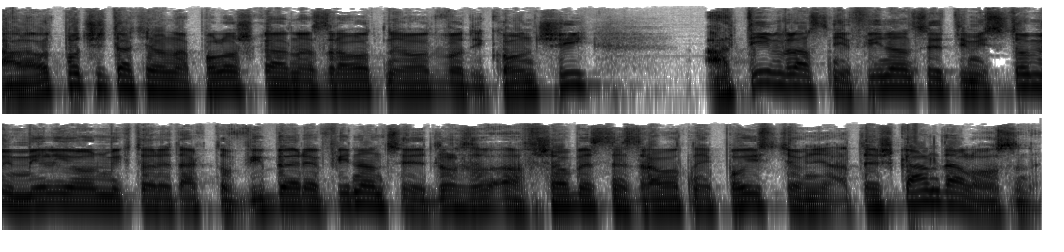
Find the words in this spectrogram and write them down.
Ale odpočítateľná položka na zdravotné odvody končí a tým vlastne financuje tými 100 miliónmi, ktoré takto vybere, financuje dlh všeobecné zdravotnej poisťovne. A to je škandalózne.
